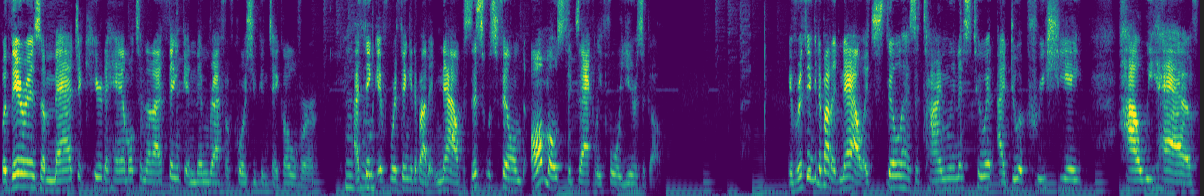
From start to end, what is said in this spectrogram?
But there is a magic here to Hamilton, and I think, and then Ref, of course, you can take over. Mm-hmm. I think if we're thinking about it now, because this was filmed almost exactly four years ago. If we're thinking about it now, it still has a timeliness to it. I do appreciate how we have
